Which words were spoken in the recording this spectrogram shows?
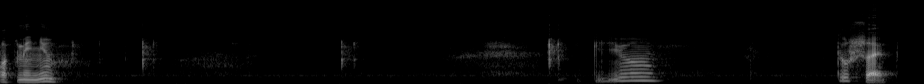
отменю. Q. Тушеп.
